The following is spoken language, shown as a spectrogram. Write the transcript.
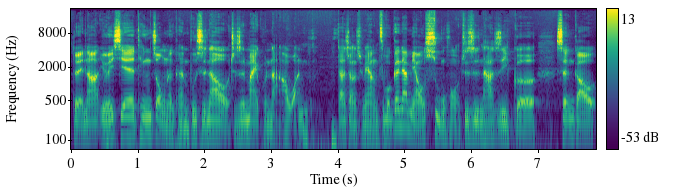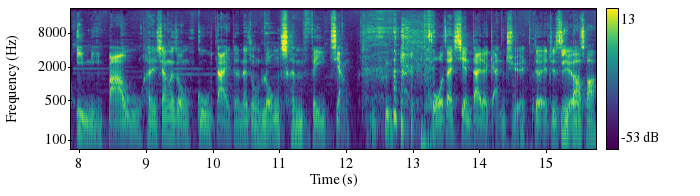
对。那有一些听众呢，可能不知道，就是麦昆的阿玩。他长什么样子？我跟人家描述吼，就是他是一个身高一米八五，很像那种古代的那种龙城飞将，活在现代的感觉。对，就是有一八八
